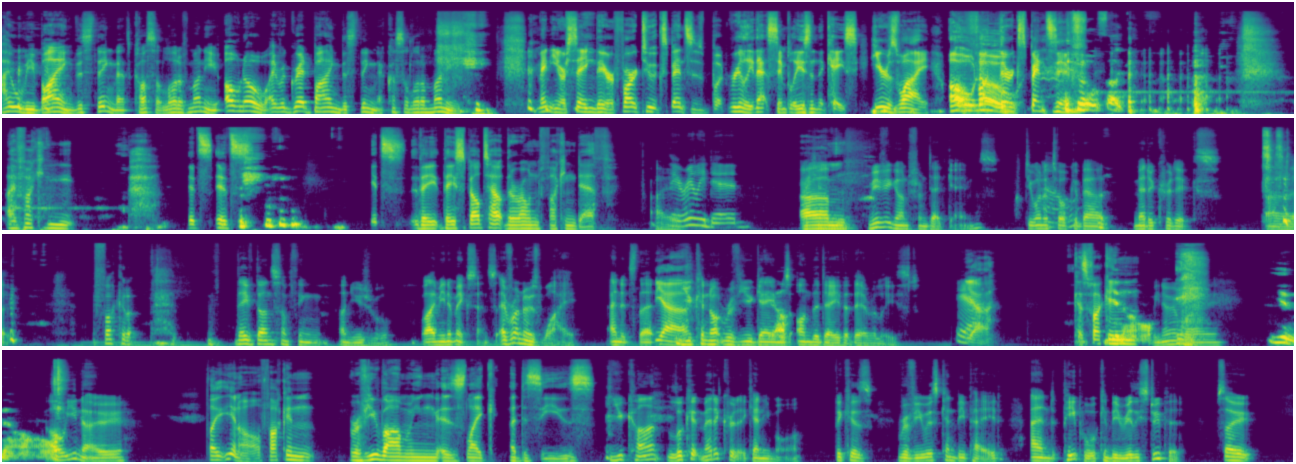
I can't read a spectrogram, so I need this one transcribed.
I will be buying this thing that costs a lot of money. Oh no, I regret buying this thing that costs a lot of money. Many are saying they are far too expensive, but really that simply isn't the case. Here's why. Oh, Oh, fuck, no. they're expensive. oh fuck. I fucking it's it's it's they they spelt out their own fucking death. I, they really did. Um moving on from dead games, do you want to talk Oh. about Metacritic's? Uh, fuck it. up. They've done something unusual. Well, I mean, it makes sense. Everyone knows why, and it's that Yeah. you cannot review games Yeah. on the day that they're released. Yeah. yeah. Cuz fucking You know. We know why. You know. oh, you know. Like, you know, fucking review bombing is like a disease. you can't look at Metacritic anymore because reviewers can be paid and people can be really stupid. So,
